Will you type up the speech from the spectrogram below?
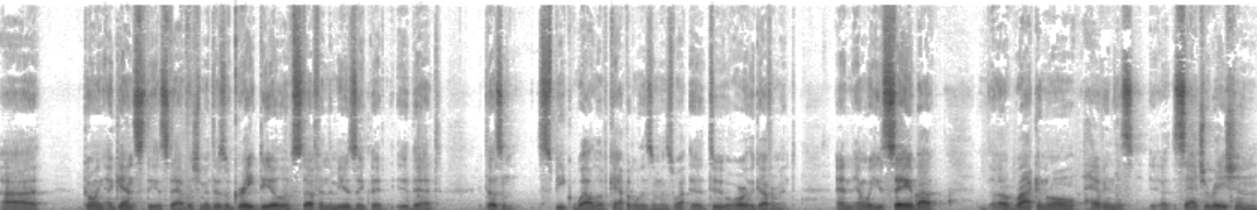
uh, going against the establishment. There's a great deal of stuff in the music that that doesn't speak well of capitalism as well, uh, too, or the government. And and what you say about uh, rock and roll having this uh, saturation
